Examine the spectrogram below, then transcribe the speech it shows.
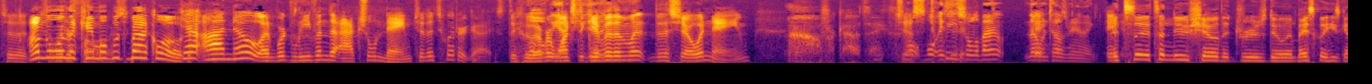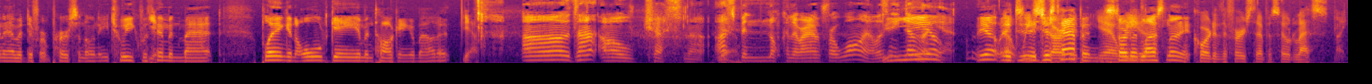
to the. I'm the one Twitter that came up with followers. backlog. Yeah, I know, and we're leaving the actual name to the Twitter guys. The, Well, whoever we wants to actually give did it? them a, the show a name, Oh, for God's sake. just what, what is tweet this it. all about? No It- one tells me anything. It- It's a, it's a new show that Drew's doing. Basically, he's going to have a different person on each week with Yeah. him and Matt playing an old game and talking about it. Yeah, Oh, that old chestnut. That's Yeah. been knocking around for a while. Hasn't he done yeah, that yet? yeah. Well, It, we it just started- happened. yeah, Started we, uh, last night. recorded the first episode last night.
